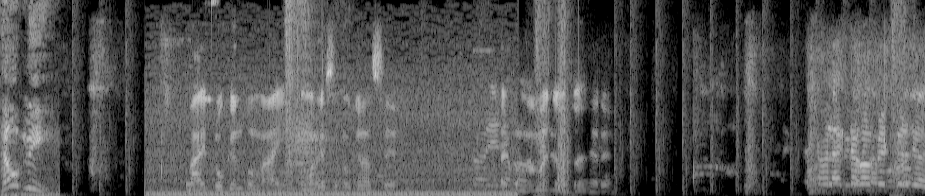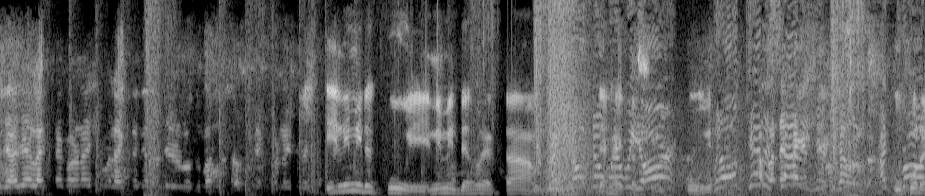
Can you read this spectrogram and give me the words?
Help me! ভাই টোকেন তো নাই তোমার কাছে টোকেন আছে একটু নামাই দাও তো হ্যাঁ রে এনিমিটা কই এনিমি দেখো একটা আমি I don't know where we দেখাইতাছি are, কই but I'll get us out of here, Kelly. I উপরে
